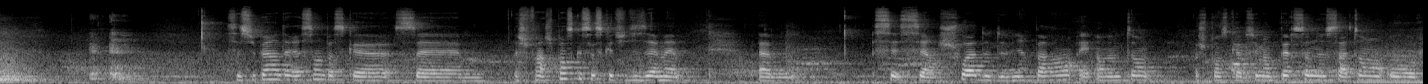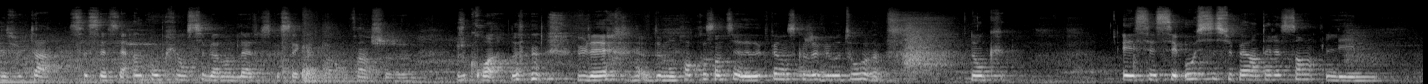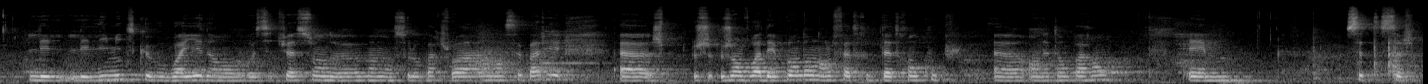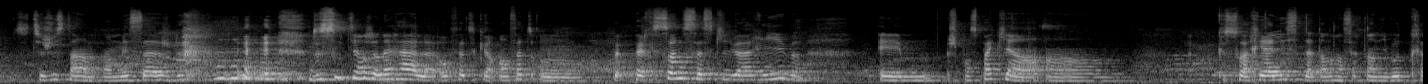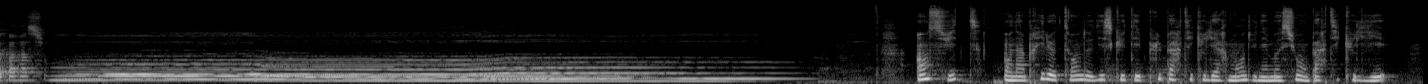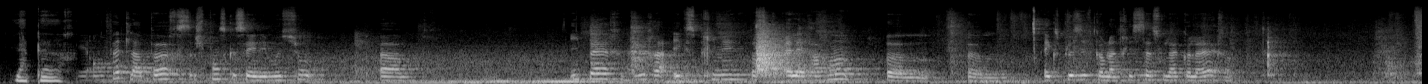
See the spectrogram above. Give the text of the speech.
c'est super intéressant parce que c'est. Enfin, je pense que c'est ce que tu disais, mais euh, c'est un choix de devenir parent et en même temps, je pense qu'absolument personne ne s'attend au résultat. C'est incompréhensible avant de l'être ce que c'est qu'un parent. Enfin, je, crois, vu les, de mon propre ressenti et des expériences que j'ai vues autour. Donc, et c'est aussi super intéressant les, les, limites que vous voyez dans vos situations de maman solo par choix, maman séparée. Euh, J'en vois des pendants dans le fait d'être en couple euh, en étant parent. Et c'était juste un, message de, soutien général au fait qu'en fait, on, personne ne sait ce qui lui arrive. Et je pense pas qu'il y un, un, que ce soit réaliste d'atteindre un certain niveau de préparation. Ensuite, on a pris le temps de discuter plus particulièrement d'une émotion en particulier, la peur. En fait, la peur, je pense que c'est une émotion euh, hyper dure à exprimer parce qu'elle est rarement euh, euh, explosive comme la tristesse ou la colère.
